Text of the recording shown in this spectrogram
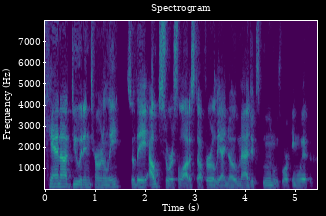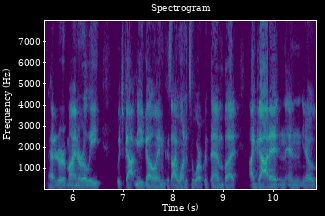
cannot do it internally, so they outsource a lot of stuff early. I know Magic Spoon was working with a competitor of mine early, which got me going because I wanted to work with them, but I got it. And, and you know,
